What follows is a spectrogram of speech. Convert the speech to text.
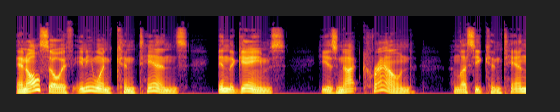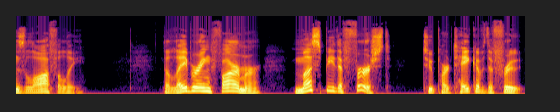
And also, if anyone contends in the games, he is not crowned unless he contends lawfully. The laboring farmer must be the first to partake of the fruit.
